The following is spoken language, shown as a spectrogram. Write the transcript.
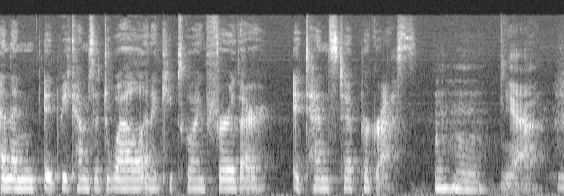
and then it becomes a dwell and it keeps going further, it tends to progress. Mm-hmm. Yeah. Mm-hmm.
